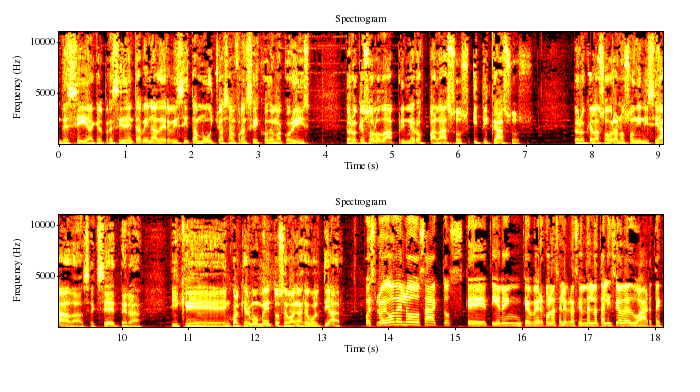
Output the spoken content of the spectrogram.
decía que el presidente Abinader visita mucho a San Francisco de Macorís, pero que solo da primeros palazos y picazos, pero que las obras no son iniciadas, etcétera, y que en cualquier momento se van a revoltear. Pues luego de los actos que tienen que ver con la celebración del natalicio de Duarte,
